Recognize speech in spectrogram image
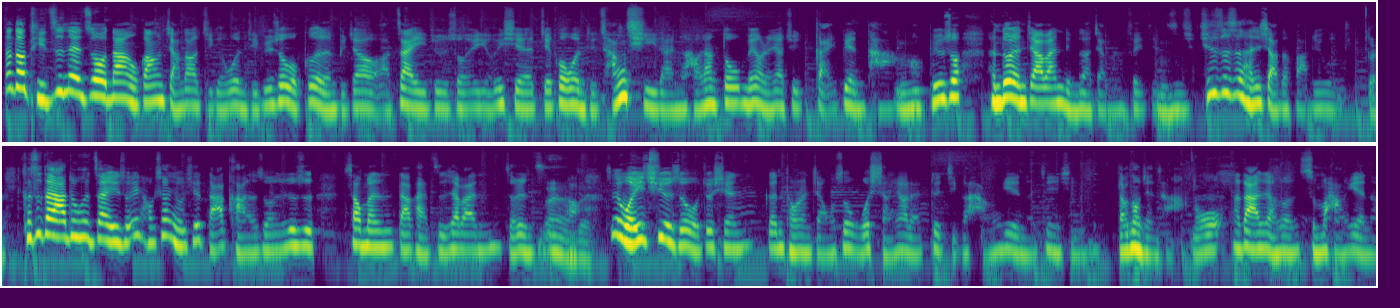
那到体制内之后，当然我刚刚讲到几个问题，比如说我个人比较啊在意，就是说诶有一些结构问题，长期以来呢，好像都没有人要去改变它啊、嗯比如说很多人加班领不到加班费这件事情，其实这是很小的法律问题。对，可是大家都会在意说，哎、好像有些打卡的时候，就是上班打卡制，下班责任制啊。嗯对，所以我一去的时候，我就先跟同仁讲，我说我想要来对几个行业呢进行劳动检查。哦，那大家就想说什么行业呢？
